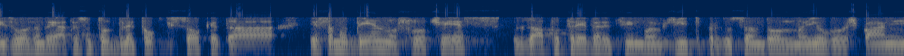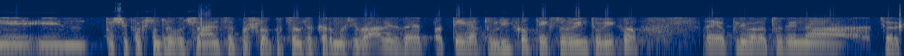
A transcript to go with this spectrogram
izvozne dejatve so to, bile tako visoke, da je samo delno šlo čez, za potrebe recimo žit, predvsem dol na jugu v Španiji in pa še kakšno drugo članico je prišlo predvsem za krmo živali, zdaj je pa tega toliko, teh surovin toliko, da je vplivalo tudi na trg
